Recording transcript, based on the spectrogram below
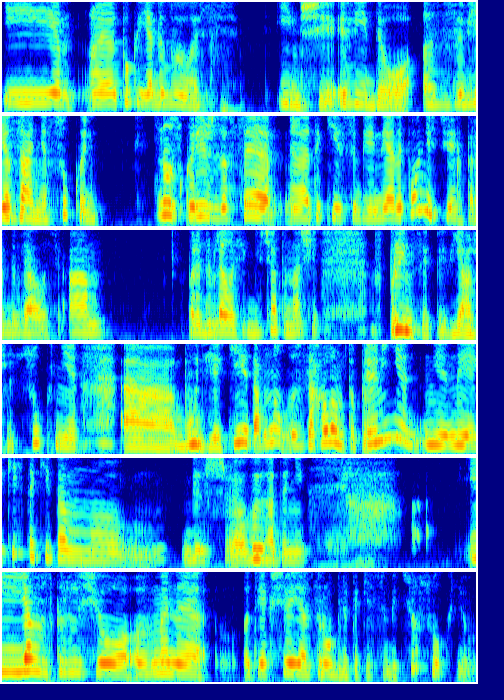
І е, поки я дивилась інші відео з в'язання суконь, ну, скоріш за все, такі собі, я не повністю їх передивлялася, а передивлялася, як дівчата наші, в принципі, в'яжуть сукні, будь-які там, ну, загалом то прямі, не, якісь такі там е, більш е, вигадані. І я вам скажу, що в мене, от якщо я зроблю таки собі цю сукню,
